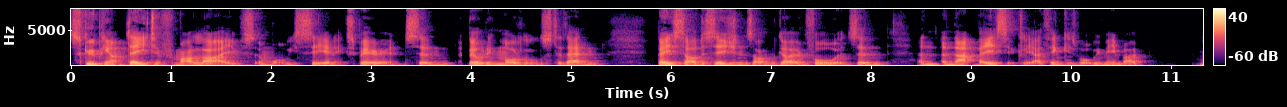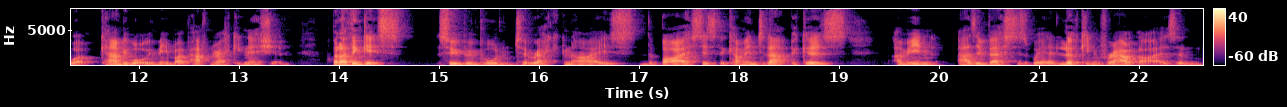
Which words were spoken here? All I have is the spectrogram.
scooping up data from our lives and what we see and experience and building models to then base our decisions on going forwards and and and that basically I think is what we mean by what can be what we mean by pattern recognition. But I think it's super important to recognize the biases that come into that because I mean, as investors, we're looking for outliers, and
